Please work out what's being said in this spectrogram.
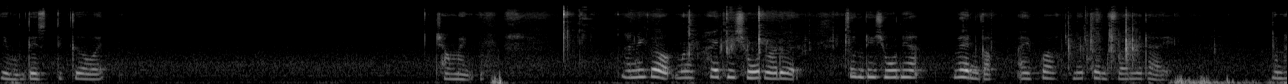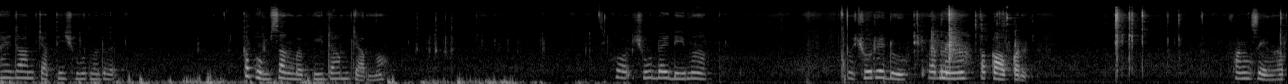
นี่ผมติดสติกเกอร์ไว้ ช่างแม่ง อันนี้ก็มันให้ที่ชูดมาด้วย ซึ่งที่ชูดเนี่ย เล่นกับไอ้พวกเมทัลไฟไม่ได้ มันให้ด้ามจับที่ชูดมาด้วย ก็ผมสั่งแบบมีด้ามจับเนาะก็ชุดได้ดีมากมาชุดให้ดูแป๊บนึงนะประกอบก่อน ฟังเสียงครับ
